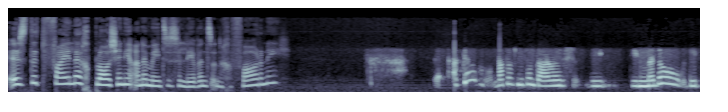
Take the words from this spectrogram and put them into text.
is dit veilig plaas jy nie ander mense se lewens in gevaar nie? Ek dink wat ons moet onthou is die die middel die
